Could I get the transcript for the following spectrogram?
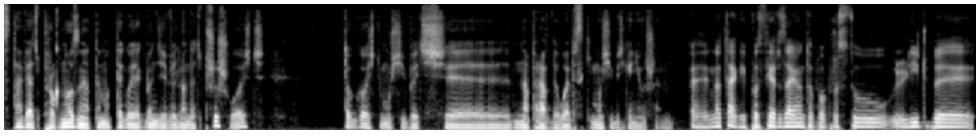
stawiać prognozy na temat tego, jak będzie wyglądać przyszłość, to gość musi być e, naprawdę łebski, musi być geniuszem. E, no tak, i potwierdzają to po prostu liczby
